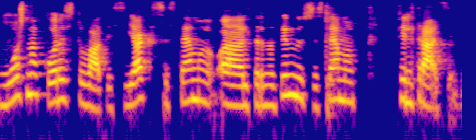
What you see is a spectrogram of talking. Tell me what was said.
можна користуватися як системою, е, альтернативною системою фільтрації.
